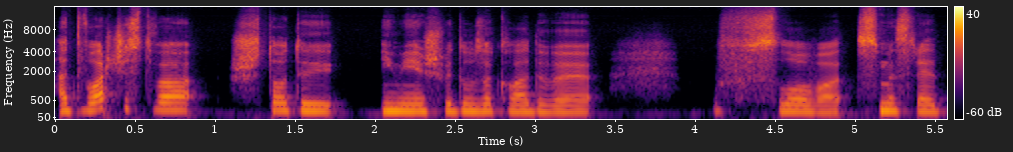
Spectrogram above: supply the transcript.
А творчество, что ты имеешь в виду, закладывая в слово, в смысле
